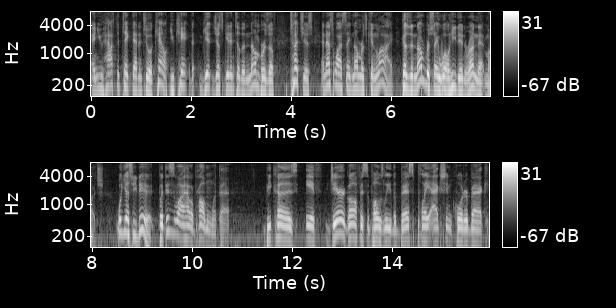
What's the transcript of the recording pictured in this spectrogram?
and you have to take that into account. You can't get just get into the numbers of touches, and that's why I say numbers can lie because the numbers say, well, he didn't run that much. Well, yes, he did. But this is why I have a problem with that. Because if Jared Goff is supposedly the best play action quarterback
